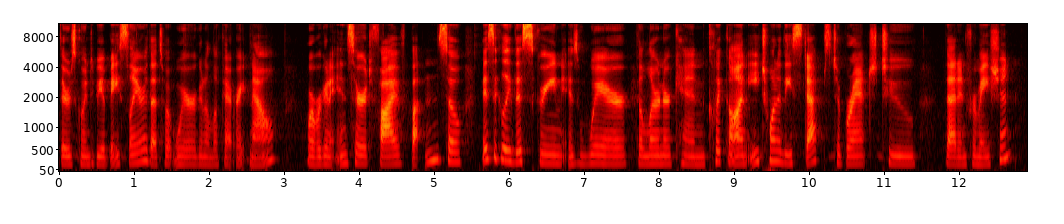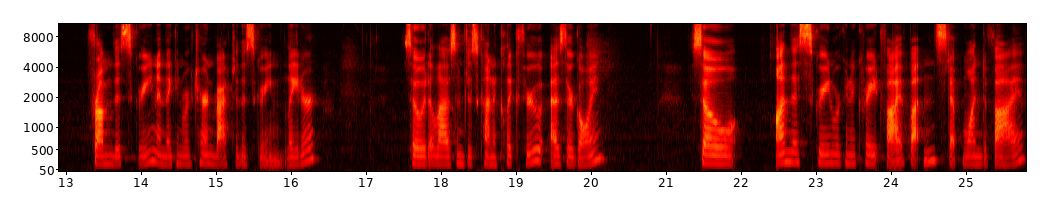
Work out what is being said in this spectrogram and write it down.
there's going to be a base layer. That's what we're going to look at right now, where we're going to insert five buttons. So basically this screen is where the learner can click on each one of these steps to branch to that information from this screen and they can return back to the screen later. So it allows them just kind of click through as they're going. So on this screen, we're going to create five buttons, step one to five.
